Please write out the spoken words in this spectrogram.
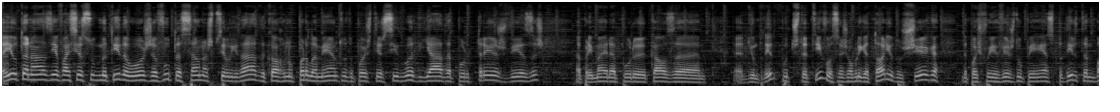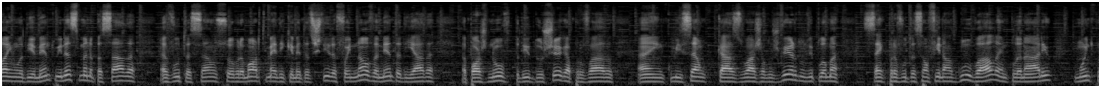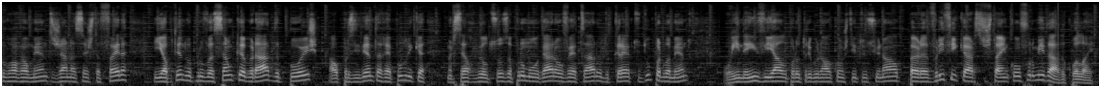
A eutanásia vai ser submetida hoje a votação na especialidade, decorre no Parlamento depois de ter sido adiada por três vezes. A primeira por causa de um pedido potestativo, ou seja, obrigatório do Chega. Depois foi a vez do PS pedir também um adiamento e na semana passada a votação sobre a morte medicamente assistida foi novamente adiada após novo pedido do Chega aprovado em comissão. Caso haja luz verde, o diploma segue para votação final global em plenário, muito provavelmente já na sexta-feira, e obtendo aprovação caberá depois ao Presidente da República, Marcelo Rebelo de Sousa, promulgar ou vetar o decreto do Parlamento ou ainda enviá-lo para o Tribunal Constitucional para verificar se está em conformidade com a lei.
